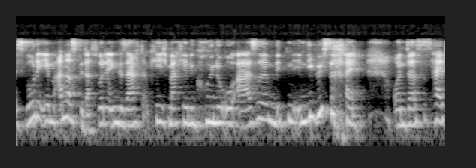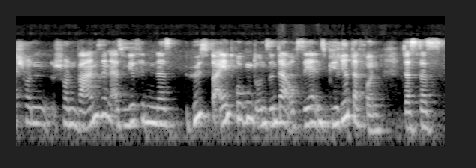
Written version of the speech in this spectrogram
es wurde eben anders gedacht. Wurde eben gesagt, okay, ich mache hier eine grüne Oase mitten in die Wüste rein. Und das ist halt schon, schon Wahnsinn. Also wir finden das höchst beeindruckend und sind da auch sehr inspiriert davon, dass das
